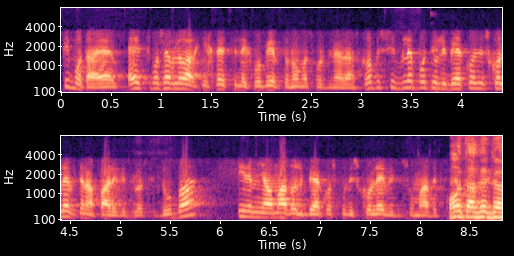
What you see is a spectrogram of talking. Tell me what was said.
Τίποτα. Ε, έτσι όπω έβλεπα και χθες την εκπομπή από τον Nova Sport την ανασκόπηση, βλέπω ότι ο Ολυμπιακός δυσκολεύεται να πάρει διπλό στην Τούμπα. Είναι μια ομάδα Ολυμπιακός που δυσκολεύει τις ομάδες. Όταν δεν, το,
